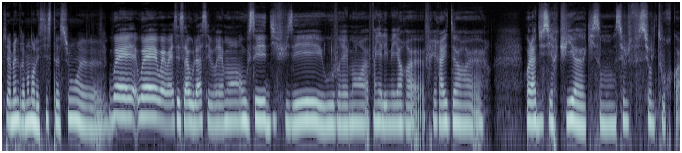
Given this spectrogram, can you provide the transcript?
Qui amène vraiment dans les six stations. Euh, ouais, ouais, ouais, ouais, c'est ça où là, c'est vraiment où c'est diffusé, où vraiment, euh, enfin, il y a les meilleurs euh, freeriders voilà, du circuit qui sont sur le, sur le tour. quoi.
